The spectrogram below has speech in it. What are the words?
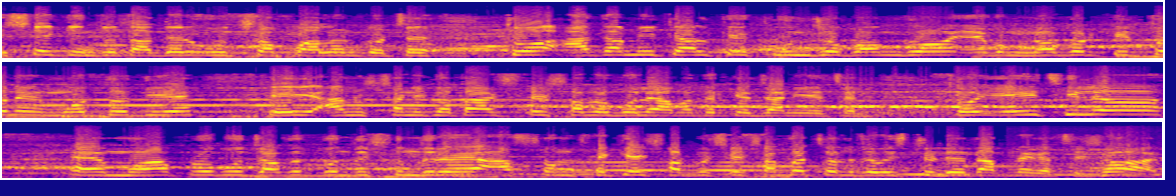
এসে কিন্তু তাদের উৎসব পালন করছে তো আগামীকালকে কুঞ্জবঙ্গ এবং নগর কীর্তনের মধ্য দিয়ে এই আনুষ্ঠানিকতা শেষ হবে বলে আমাদেরকে জানিয়েছেন। তো এই ছিল মহাপ্রভু জগৎবন্ধু সুন্দরের আশ্রম থেকে সর্বশেষ সংবাদ। চলে যাবে স্টুডিওতে আপনার কাছে সোহাগ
